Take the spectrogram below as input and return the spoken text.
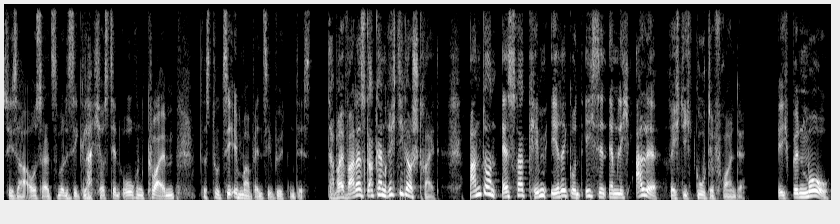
Sie sah aus, als würde sie gleich aus den Ohren qualmen. Das tut sie immer, wenn sie wütend ist. Dabei war das gar kein richtiger Streit. Anton, Esra, Kim, Erik und ich sind nämlich alle richtig gute Freunde. Ich bin Mo.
